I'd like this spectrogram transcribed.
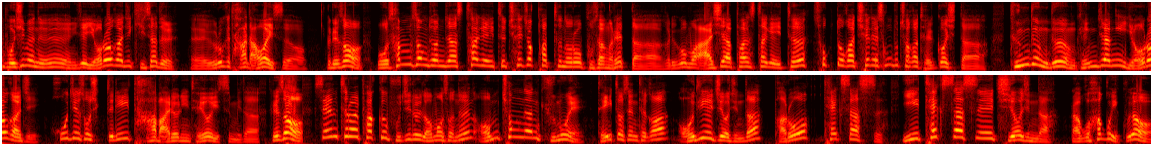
보시면은 이제 여러 가지 기사들 이렇게 다 나와 있어요. 그래서 뭐 삼성전자 스타게이트 최적 파트너로 부상을 했다. 그리고 뭐 아시아판 스타게이트 속도가 최대 승부처가 될 것이다. 등등등 굉장히 여러 가지 호재 소식들이 다 마련이 되어 있습니다. 그래서 센트럴 파크 부지를 넘어서는 엄청난 규모의 데이터 센터가 어디에 지어진다? 바로 텍사스. 이 텍사스에 지어진다. 라고 하고 있고요.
